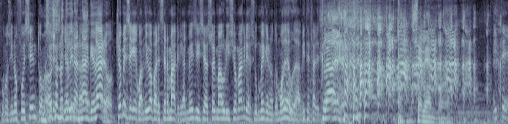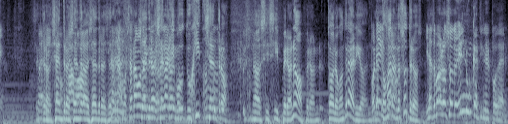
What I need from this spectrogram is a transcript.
como si no fuesen Como si ellos no tuvieran nada que ver. Claro, yo pensé que cuando iba a aparecer Macri al mes y decía soy Mauricio Macri, hace un mes que no tomó deuda, ¿viste? Claro. Excelente. ¿Viste? Ya entró, ya entró, ya entró, ya entró, ya entró. ya estamos Ya entró, ya tu, tu hit ya entró. No, sí, sí, pero no, pero todo lo contrario. Por la eso. tomaron los otros. Y la tomaron los otros. Él nunca tiene el poder.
